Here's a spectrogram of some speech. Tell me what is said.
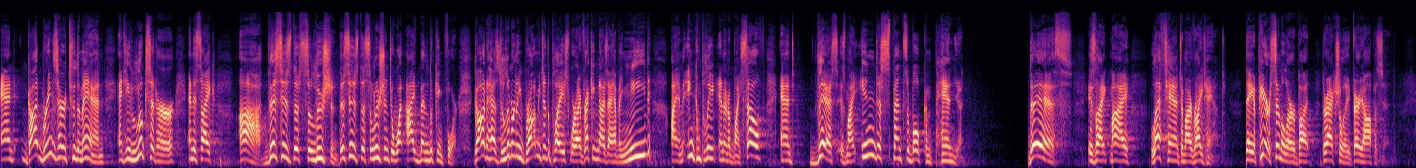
And God brings her to the man, and he looks at her, and it's like, ah, this is the solution. This is the solution to what I've been looking for. God has deliberately brought me to the place where I recognize I have a need, I am incomplete in and of myself, and this is my indispensable companion. This is like my left hand to my right hand. They appear similar, but they're actually very opposite.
